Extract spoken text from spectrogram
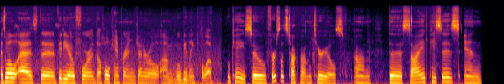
as well as the video for the whole camper in general, um, will be linked below. Okay, so first let's talk about materials. Um, the side pieces and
